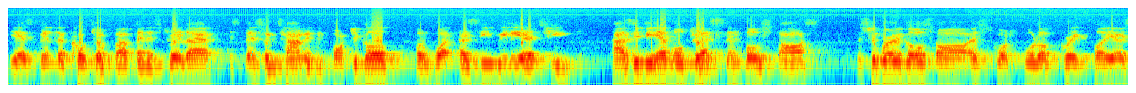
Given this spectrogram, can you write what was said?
He has been the coach of uh, Venezuela. He spent some time in Portugal. But what has he really achieved? Has he been able to assemble stars? The Super Eagles are a squad full of great players,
